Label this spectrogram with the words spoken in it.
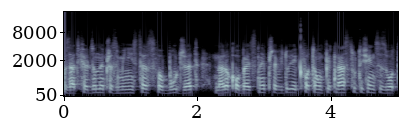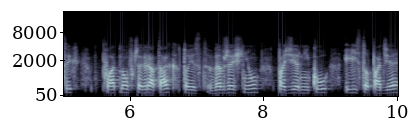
Zatwierdzony przez ministerstwo budżet na rok obecny przewiduje kwotę 15 tysięcy złotych płatną w trzech ratach, to jest we wrześniu, październiku i listopadzie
